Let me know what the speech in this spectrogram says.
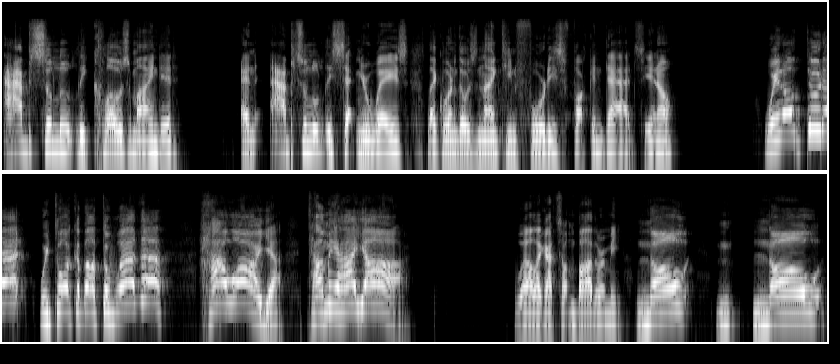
absolutely close minded and absolutely set in your ways, like one of those 1940s fucking dads, you know? We don't do that. We talk about the weather. How are you? Tell me how you are. Well, I got something bothering me. No, n- no.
